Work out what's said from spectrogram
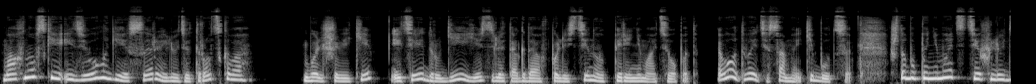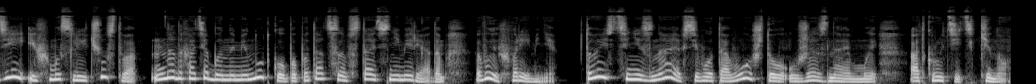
Махновские идеологи, эсеры и люди Троцкого Большевики и те, и другие ездили тогда в Палестину перенимать опыт. Вот в эти самые кибуцы. Чтобы понимать тех людей, их мысли и чувства, надо хотя бы на минутку попытаться встать с ними рядом, в их времени. То есть, не зная всего того, что уже знаем мы, открутить кино.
